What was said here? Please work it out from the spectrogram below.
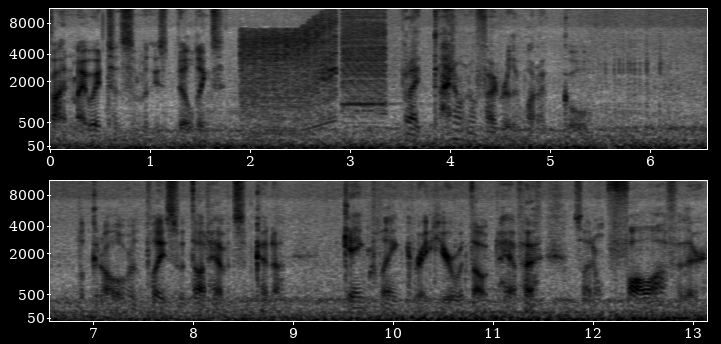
find my way to some of these buildings. But I, I don't know if I really want to go look it all over the place without having some kind of gangplank right here without have a, so I don't fall off of there.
